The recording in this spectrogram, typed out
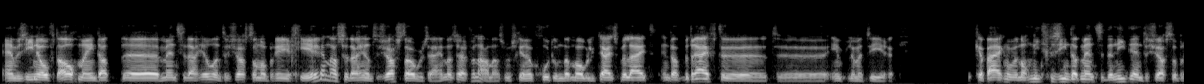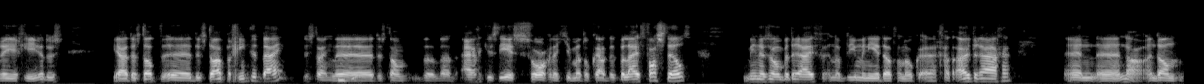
en we zien over het algemeen dat uh, mensen daar heel enthousiast dan op reageren. En als ze daar heel enthousiast over zijn, dan zeggen we nou, dat is misschien ook goed om dat mobiliteitsbeleid in dat bedrijf te, te implementeren. Ik heb eigenlijk nog niet gezien dat mensen er niet enthousiast op reageren. Dus ja, dus, dat, uh, dus daar begint het bij. Dus, dan, uh, dus dan, dan, eigenlijk is het eerste zorgen dat je met elkaar het beleid vaststelt binnen zo'n bedrijf. En op die manier dat dan ook gaat uitdragen. En, nou, en dan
